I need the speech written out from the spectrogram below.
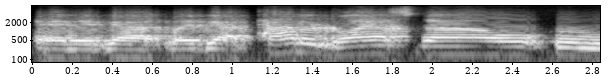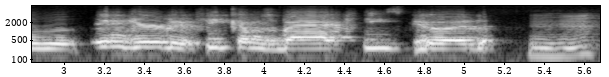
And they've got they've got Tyler Glasnow, who injured. If he comes back, he's good. Mm-hmm.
